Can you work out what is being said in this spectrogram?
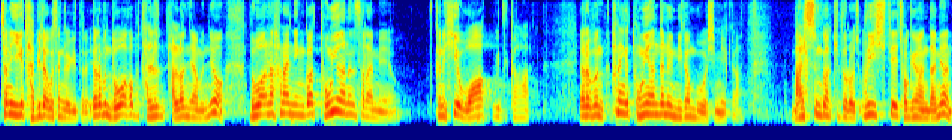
저는 이게 답이라고 생각이 들어요. 여러분 노아가 달- 달랐냐면요. 노아는 하나님과 동행하는 사람이에요. 그는 he walked with God. 여러분 하나님과 동행한다는 의미가 무엇입니까? 말씀과 기도로 우리 시대에 적용한다면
